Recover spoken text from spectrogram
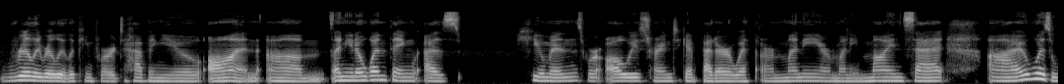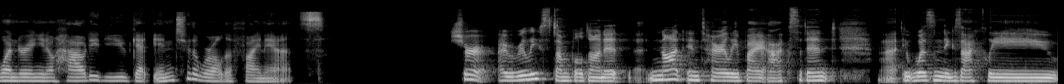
really, really looking forward to having you on. Um, and you know, one thing as humans, we're always trying to get better with our money, our money mindset. I was wondering, you know, how did you get into the world of finance? Sure. I really stumbled on it, not entirely by accident. Uh, it wasn't exactly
